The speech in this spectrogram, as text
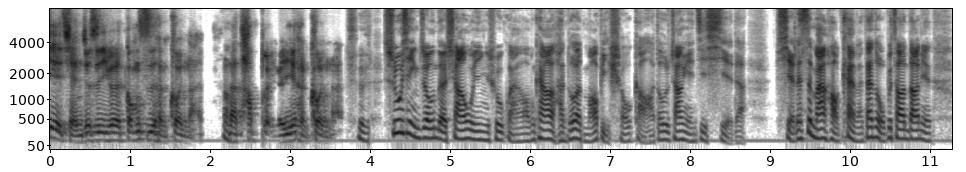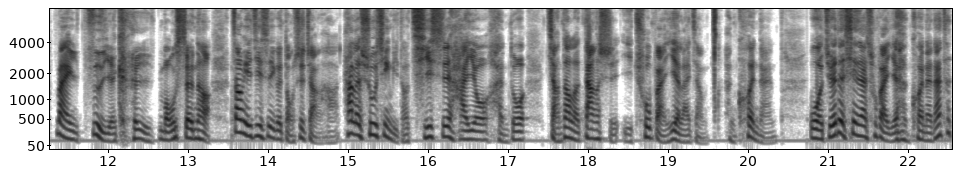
借钱就是因为公司很困难，那他本人也很困难。是书信中的商务印书馆，我们看到很多毛笔手稿啊，都是张元济写的，写的是蛮好看的。但是我不知道当年卖字也可以谋生哈。张元济是一个董事长哈，他的书信里头其实还有很多讲到了当时以出版业来讲很困难。我觉得现在出版也很困难，但他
